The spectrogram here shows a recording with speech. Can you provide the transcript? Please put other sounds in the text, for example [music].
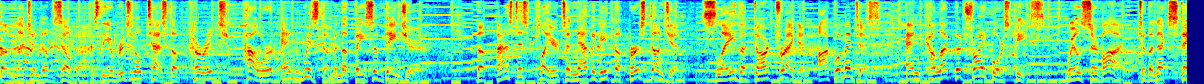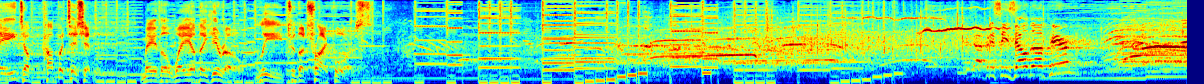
The Legend of Zelda is the original test of courage, power, and wisdom in the face of danger. The fastest player to navigate the first dungeon, slay the Dark Dragon, Aquamentus, and collect the Triforce piece will survive to the next stage of competition. May the way of the hero lead to the Triforce. Happy to see Zelda up here.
